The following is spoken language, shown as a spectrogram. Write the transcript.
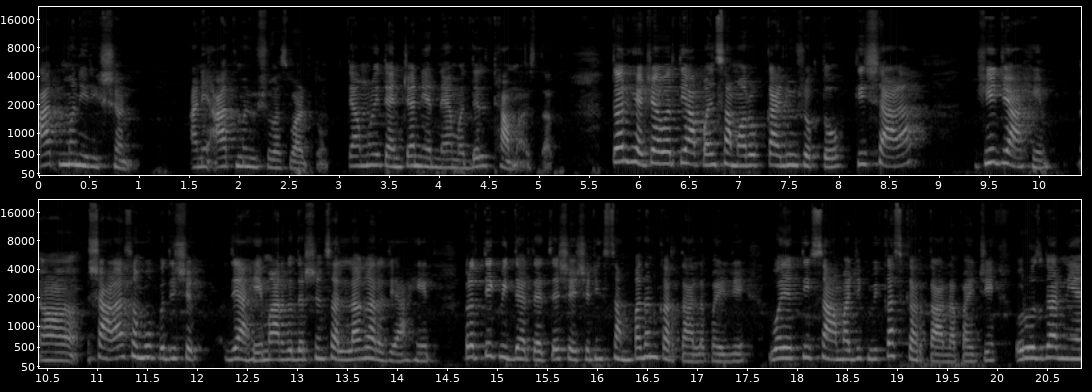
आत्मनिरीक्षण आणि आत्मविश्वास वाढतो. त्यामुळे त्यांच्या निर्णयाबद्दल ठाम असतात. तर ह्याच्यावरती आपण समारोप काय लिहू शकतो? की शाळा हे जे आहे शाळा समुपदेशक जे आहे मार्गदर्शन सल्लागार जे आहेत प्रत्येक विद्यार्थ्याचं शैक्षणिक संपादन करता आलं पाहिजे. वैयक्तिक सामाजिक विकास करता आला पाहिजे. रोजगार निय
